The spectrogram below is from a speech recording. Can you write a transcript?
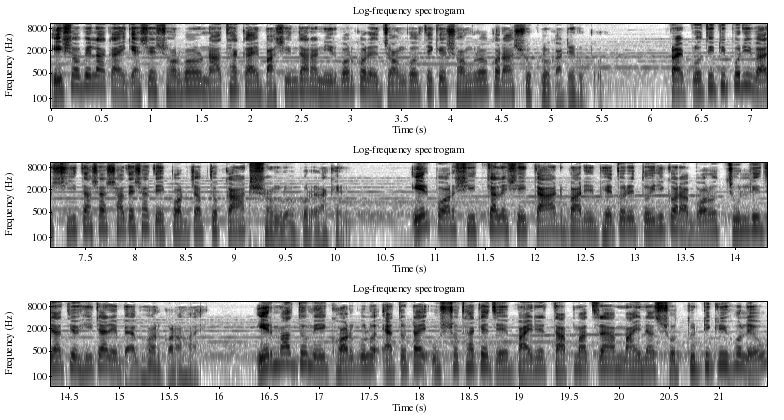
এইসব এলাকায় গ্যাসের সরবরাহ না থাকায় বাসিন্দারা নির্ভর করে জঙ্গল থেকে সংগ্রহ করা শুকনো কাঠের উপর। প্রায় প্রতিটি পরিবার শীত আসার সাথে সাথে পর্যাপ্ত কাঠ সংগ্রহ করে রাখেন। এরপর শীতকালে সেই কাঠ বাড়ির ভেতরে তৈরি করা বড় চুল্লি জাতীয় হিটারে ব্যবহার করা হয়। এর মাধ্যমে ঘরগুলো এতটাই উষ্ণ থাকে যে বাইরের তাপমাত্রা মাইনাস সত্তর ডিগ্রি হলেও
